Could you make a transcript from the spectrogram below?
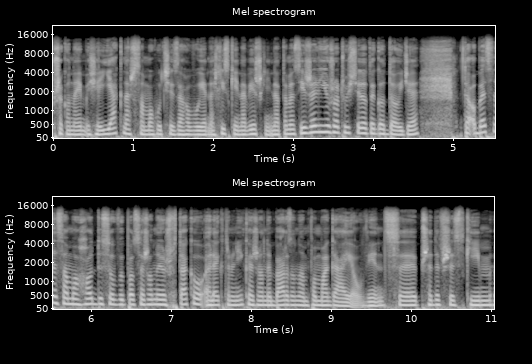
przekonajmy się, jak nasz samochód się zachowuje na śliskiej nawierzchni. Natomiast jeżeli już oczywiście do tego dojdzie, to obecne samochody są wyposażone już w taką elektronikę, że one bardzo nam pomagają, więc e, przede wszystkim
